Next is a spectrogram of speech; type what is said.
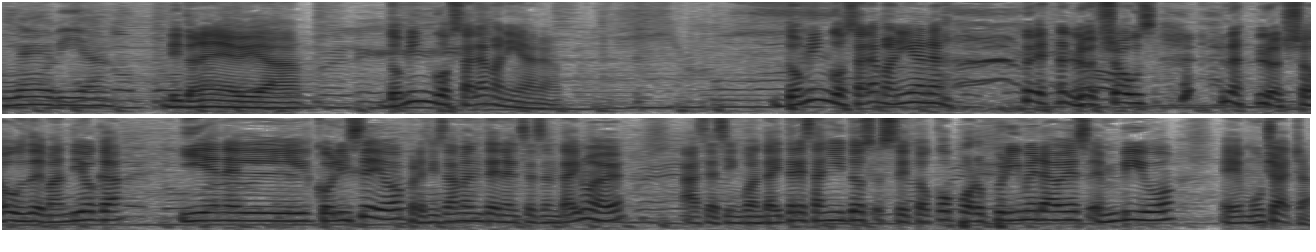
Nevia. Dito Nevia, Domingos a la mañana. Domingos a la mañana eran los shows, eran los shows de Mandioca y en el Coliseo, precisamente en el 69, hace 53 añitos, se tocó por primera vez en vivo eh, Muchacha,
